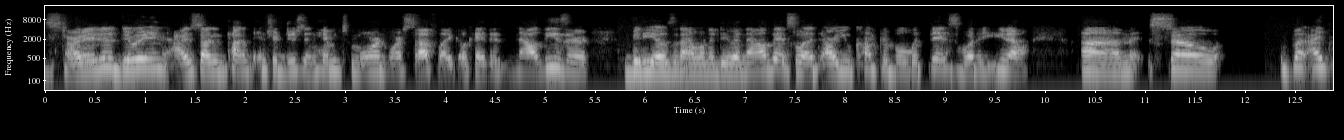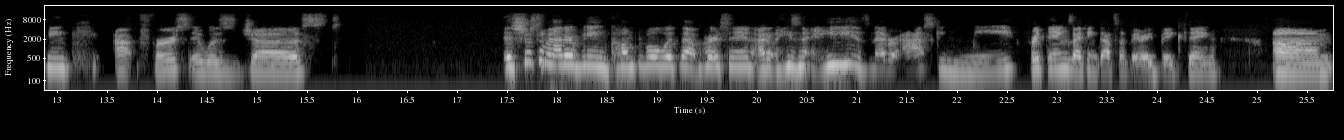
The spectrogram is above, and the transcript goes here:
started doing, I started kind of introducing him to more and more stuff like, okay, th- now these are videos that I want to do. And now this, what are you comfortable with this? What are you, you know? Um, so, but I think at first it was just, it's just a matter of being comfortable with that person. I don't, he's not, he is never asking me for things. I think that's a very big thing. Um,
